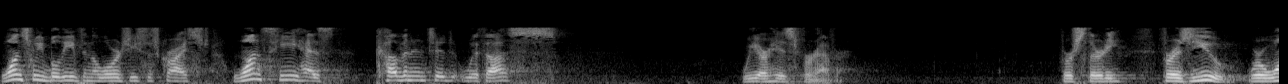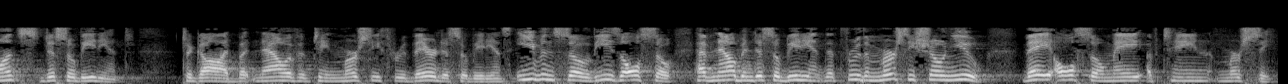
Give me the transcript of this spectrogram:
Once we believed in the Lord Jesus Christ, once He has covenanted with us, we are His forever. Verse 30 For as you were once disobedient to God, but now have obtained mercy through their disobedience, even so these also have now been disobedient, that through the mercy shown you, they also may obtain mercy.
